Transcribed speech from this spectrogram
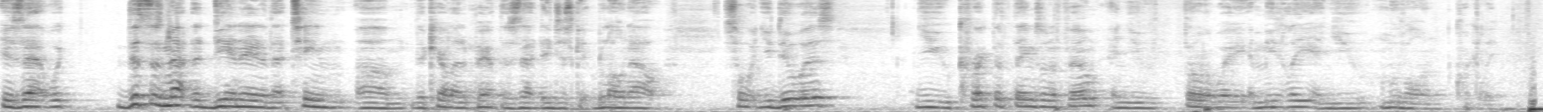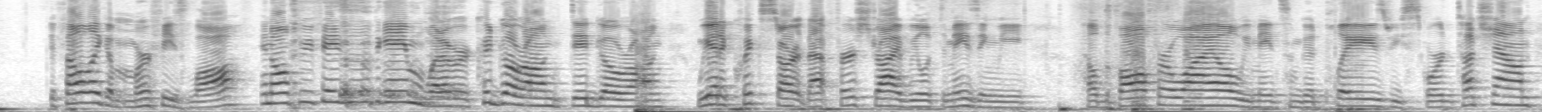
is that what this is not the DNA of that team, um, the Carolina Panthers, that they just get blown out. So what you do is you correct the things on the film and you throw it away immediately and you move on quickly. It felt like a Murphy's Law in all three phases of the game. Whatever could go wrong, did go wrong. We had a quick start. That first drive, we looked amazing. We held the ball for a while. We made some good plays. We scored a touchdown.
